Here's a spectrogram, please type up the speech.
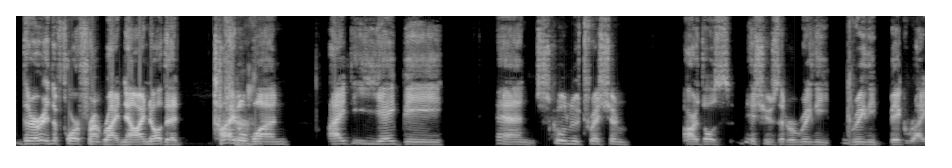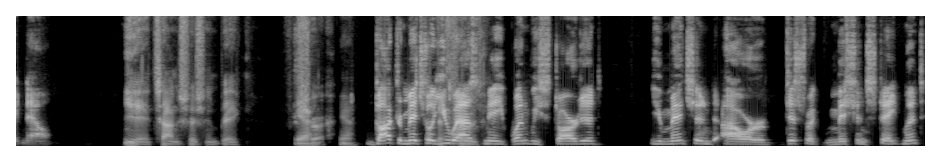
that are in the forefront right now. I know that Title Sure. One, IDEA B, and school nutrition are those issues that are really really big right now. yeah, child nutrition big for Yeah. sure. Yeah. Dr. Mitchell, The you food. asked me when we started. You mentioned our district mission statement:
